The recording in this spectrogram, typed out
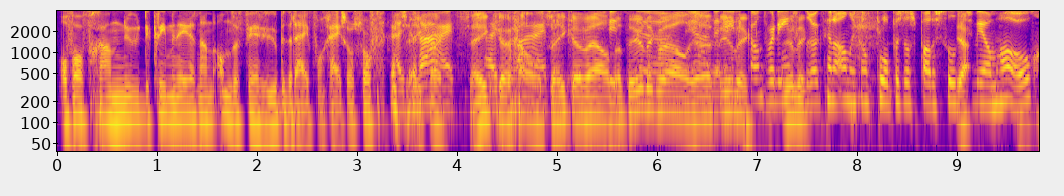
Of, of gaan nu de criminelen naar een ander verhuurbedrijf van Gijzelsoft? Uiteraard. Zeker wel, uiteraard. zeker wel, is, natuurlijk eh, wel, ja, aan de ene kant worden ingedrukt... en aan de andere kant ploppen ze als paddenstoeltjes Ja. weer omhoog.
